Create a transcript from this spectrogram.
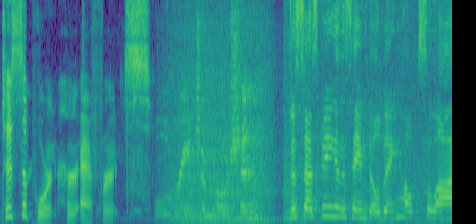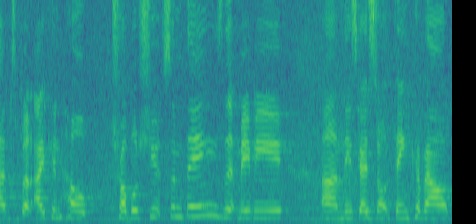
to support her efforts. Full range of motion. Just us being in the same building helps a lot, but I can help troubleshoot some things that maybe um, these guys don't think about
